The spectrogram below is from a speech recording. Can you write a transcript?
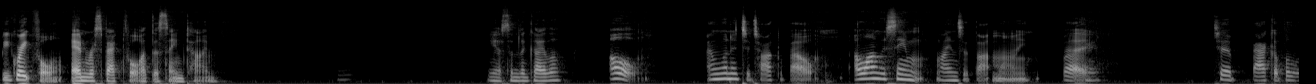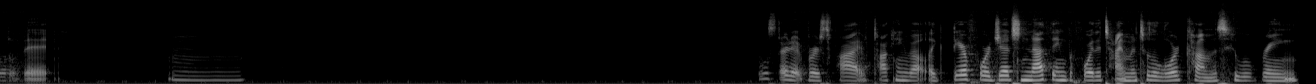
be grateful and respectful at the same time. You have something, Kyla? Oh, I wanted to talk about along the same lines of thought, mommy, but to back up a little bit. Mm. We'll start at verse 5, talking about, like, therefore judge nothing before the time until the Lord comes, who will bring,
